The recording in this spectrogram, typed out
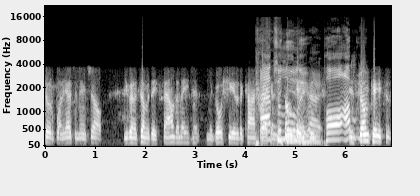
showed up on the ice in the NHL, you're going to tell me they found an agent, negotiated a contract. Absolutely, cases, right. Paul. I'm, in some cases,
